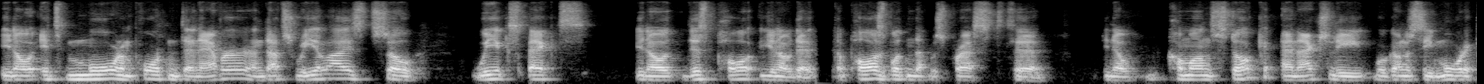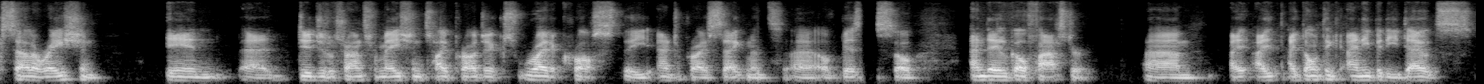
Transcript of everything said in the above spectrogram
You know, it's more important than ever, and that's realized. So we expect, you know, this pause, you know, the, the pause button that was pressed to, you know, come on unstuck, and actually we're going to see more acceleration in uh, digital transformation type projects right across the enterprise segment uh, of business. So, and they'll go faster. Um, I, I, I don't think anybody doubts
